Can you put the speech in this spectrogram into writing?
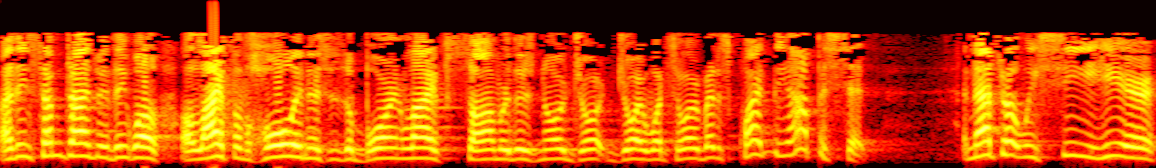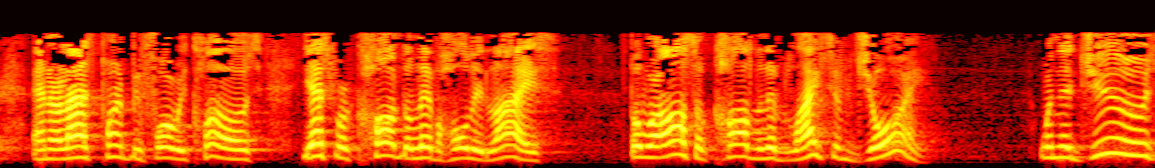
I think sometimes we think, well, a life of holiness is a boring life, somber, there's no joy, joy whatsoever, but it's quite the opposite. And that's what we see here in our last point before we close. Yes, we're called to live holy lives, but we're also called to live lives of joy. When the Jews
